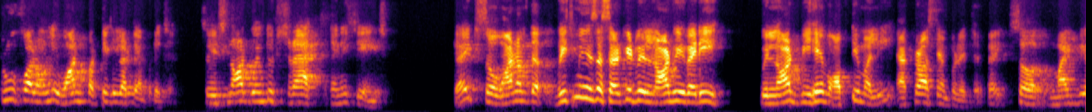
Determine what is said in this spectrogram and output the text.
true for only one particular temperature. So it's not going to track any change right? So one of the, which means the circuit will not be very, will not behave optimally across temperature, right? So might be,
